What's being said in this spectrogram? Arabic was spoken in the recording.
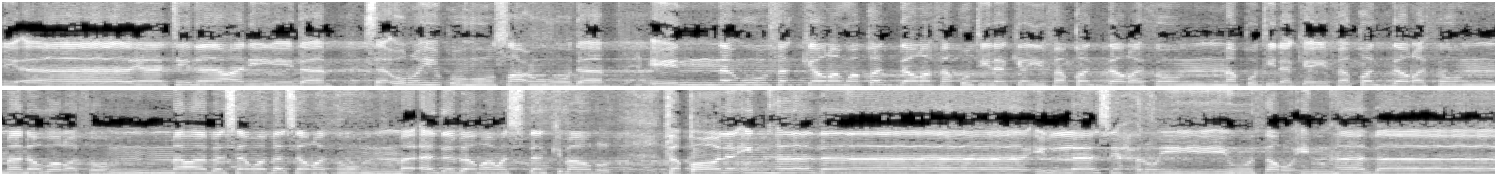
لآياتنا عنيدا سأرهقه صعودا. إنه فكر وقدر فقتل كيف قدر ثم قتل كيف قدر ثم نظر ثم عبس وبسر ثم أدبر واستكبر. فقال إن هذا إلا سحر يوثر إن هذا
